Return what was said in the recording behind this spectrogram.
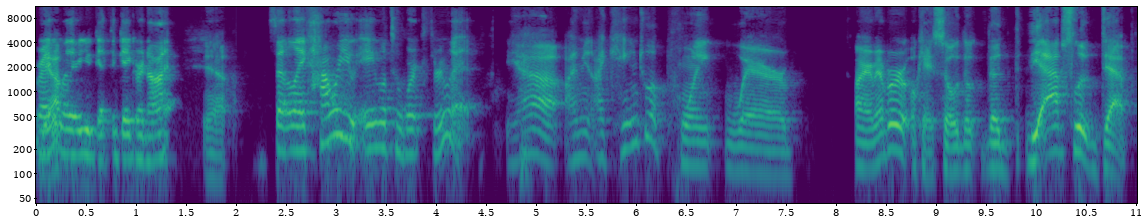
right? Yeah. Whether you get the gig or not. Yeah. So like, how were you able to work through it? Yeah. I mean, I came to a point where I remember, okay, so the, the, the absolute depth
